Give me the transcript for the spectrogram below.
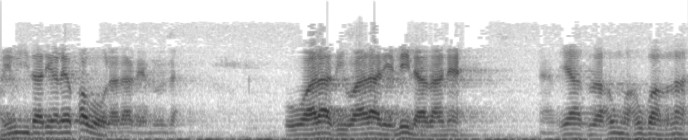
မယုံကြည်တာတွေကလည်းဖောက်ပေါ်လာတာတယ်လို့သာဘဝရဒီဝါရတွေလိလာတာနဲ့ ဘုရားဆိုတာဟုတ်မဟုတ်ပါမလား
